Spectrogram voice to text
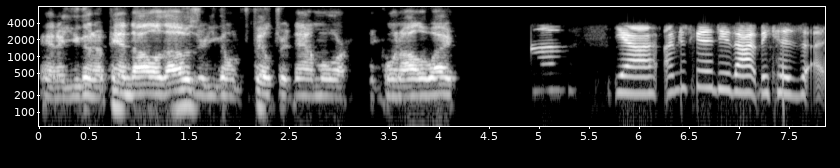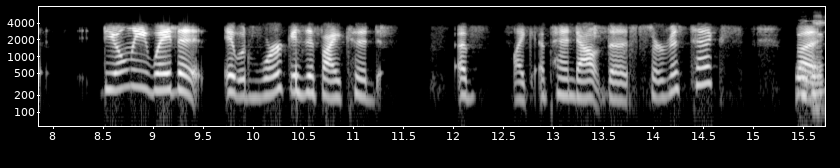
And are you gonna append all of those, or are you gonna filter it down more? You're going all the way? Um, yeah, I'm just gonna do that because uh, the only way that it would work is if I could, uh, like append out the service text, but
